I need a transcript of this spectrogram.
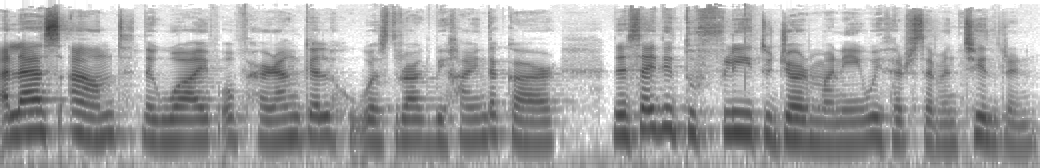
Ala's aunt, the wife of her uncle who was dragged behind a car, decided to flee to Germany with her seven children.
